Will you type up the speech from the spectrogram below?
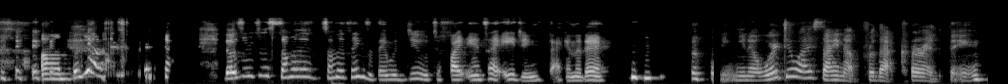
um, but yeah, those are just some of the some of the things that they would do to fight anti aging back in the day. you know, where do I sign up for that current thing?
